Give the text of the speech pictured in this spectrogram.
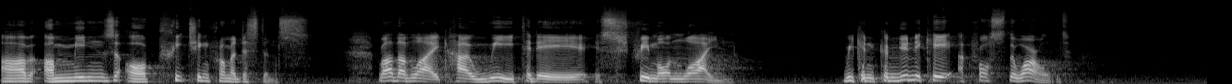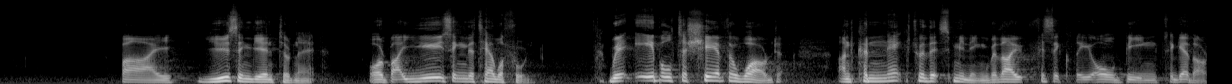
are a means of preaching from a distance, rather like how we today stream online. We can communicate across the world by using the internet or by using the telephone. We're able to share the word and connect with its meaning without physically all being together.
